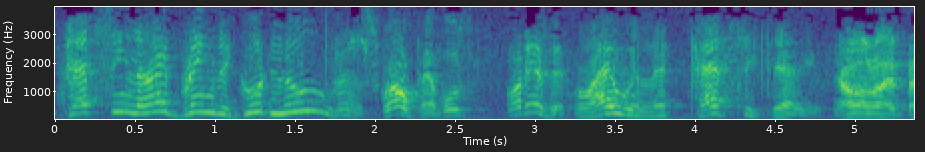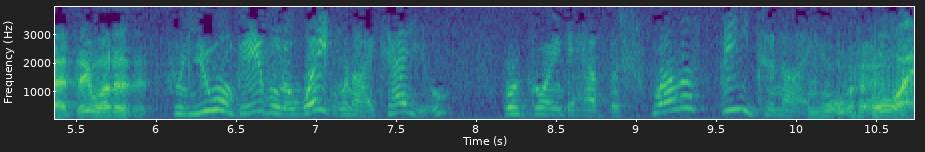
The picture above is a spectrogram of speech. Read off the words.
Patsy and I bring the good news. Uh, swell, Pebbles. What is it? Well, I will let Patsy tell you. All right, Patsy, what is it? Well, you won't be able to wait when I tell you. We're going to have the swellest feed tonight. Oh, boy,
